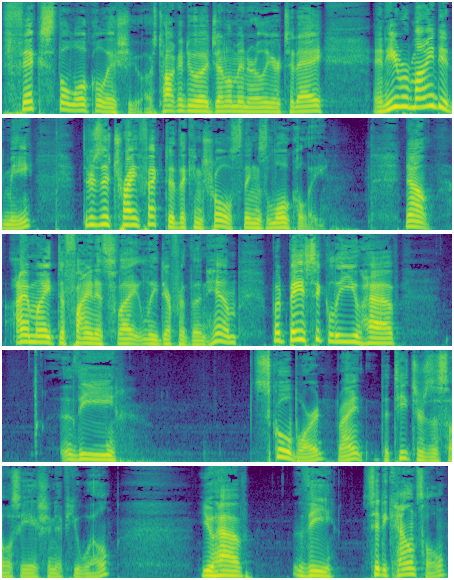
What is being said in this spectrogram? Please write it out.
Fix the local issue. I was talking to a gentleman earlier today, and he reminded me there's a trifecta that controls things locally. Now, I might define it slightly different than him, but basically you have the school board, right? The teachers association, if you will. You have the city council,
